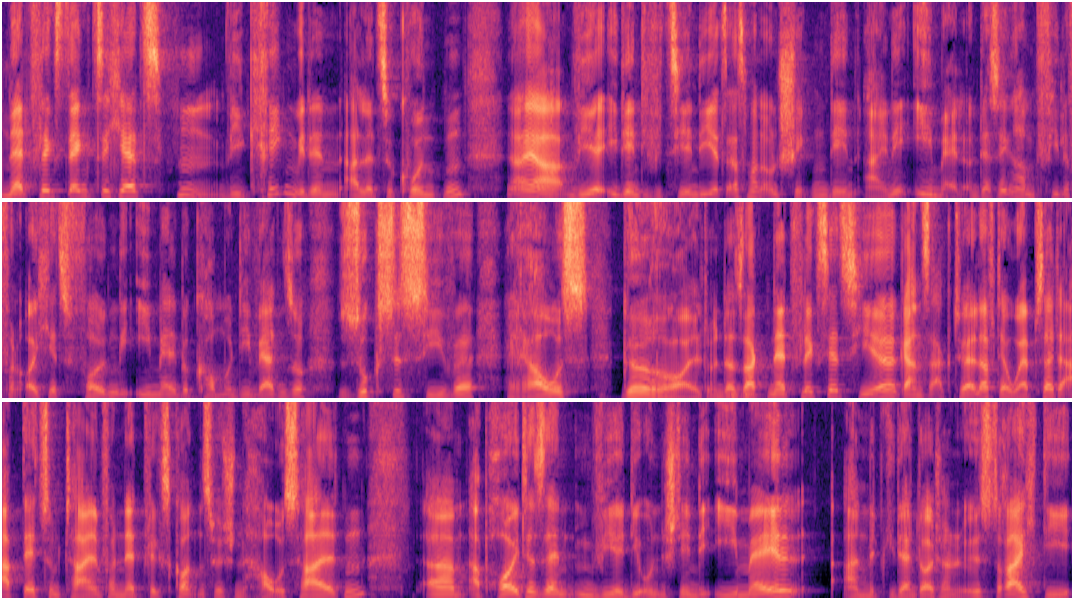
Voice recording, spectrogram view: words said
Netflix denkt sich jetzt, hm, wie kriegen wir denn alle zu Kunden? Naja, wir identifizieren die jetzt erstmal und schicken denen eine E-Mail. Und deswegen haben viele von euch jetzt folgende E-Mail bekommen und die werden so sukzessive rausgerollt. Und da sagt Netflix jetzt hier ganz aktuell auf der Webseite Update zum Teilen von Netflix-Konten zwischen Haushalten. Ähm, ab heute senden wir die untenstehende E-Mail an Mitglieder in Deutschland und Österreich, die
